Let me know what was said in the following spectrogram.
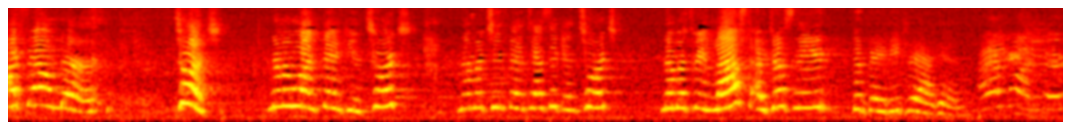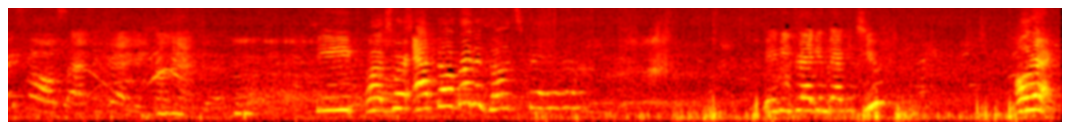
I found her. Torch. Number one, thank you. Torch. Number two. And torch. Number three, last, I just need the baby dragon. I have one very small plastic dragon from. Because we're at the Renaissance Fair. Baby dragon back at you. All right.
